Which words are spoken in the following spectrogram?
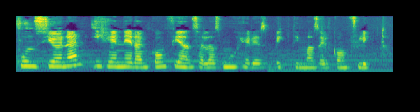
funcionan y generan confianza a las mujeres víctimas del conflicto.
